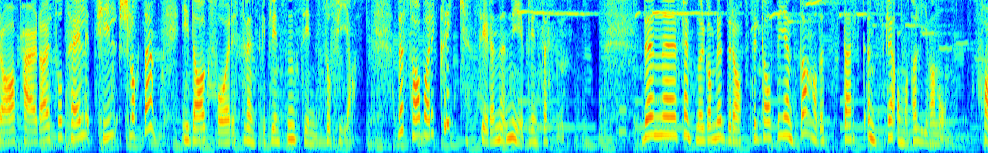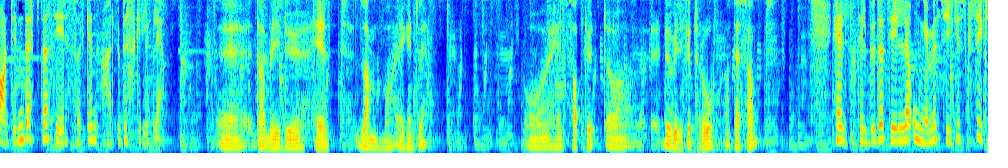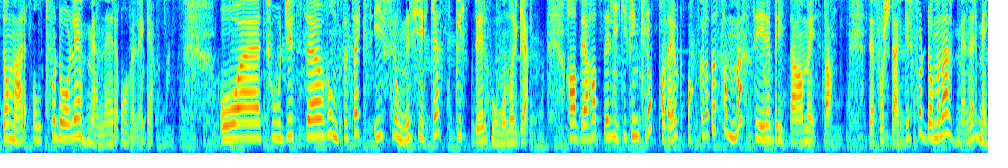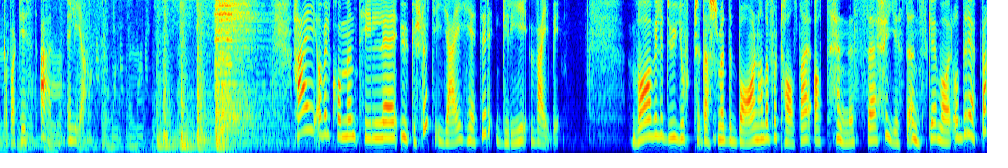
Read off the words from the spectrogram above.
fra Paradise Hotel til Slottet. I dag får svenskeprinsen sin Sofia. Det sa bare klikk, sier den nye prinsessen. Den 15 år gamle drapstiltalte jenta hadde et sterkt ønske om å ta livet av noen. Faren til den drepte sier sorgen er ubeskrivelig. Eh, da blir du helt lamma, egentlig. Og helt satt ut. Og du vil ikke tro at det er sant. Helsetilbudet til unge med psykisk sykdom er altfor dårlig, mener overlege. Og eh, Toojies eh, homsesex i Frogner kirke splitter Homo-Norge. Hadde jeg hatt like fin kropp, hadde jeg gjort akkurat det samme, sier Brita Møystad. Det forsterker fordommene, mener makeupartist Erlend Elias. Hei og velkommen til eh, ukeslutt. Jeg heter Gry Veiby. Hva ville du gjort dersom et barn hadde fortalt deg at hennes eh, høyeste ønske var å drepe?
